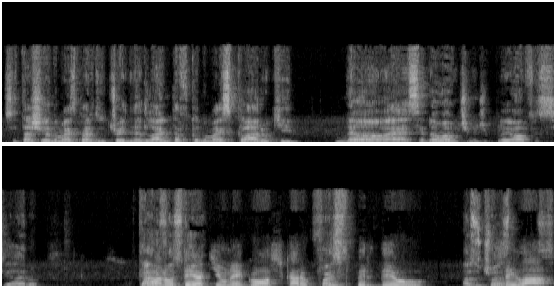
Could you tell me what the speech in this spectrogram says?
você está chegando mais perto do trade deadline, está ficando mais claro que não, é, você não é um time de playoff esse ano. Cara, eu anotei aqui um negócio, cara, o Kings faz... perdeu as últimas, sei lá,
